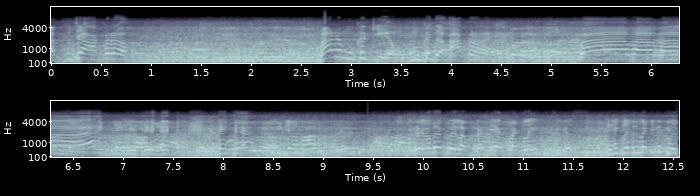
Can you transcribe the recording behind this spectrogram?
আর পূজা আকর আরে মুখে কি, মুখে দাও আকর বা বা বা এটা কথা কইলাম না, আমি এক লাখ লাই ঠিক আছে। এক লাখ লাই ঠিক আছে।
